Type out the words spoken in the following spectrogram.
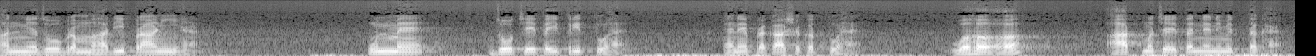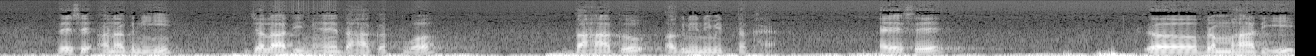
अन्य जो ब्रह्मादि प्राणी है उनमें जो चेतयित्व है, यानी प्रकाशकत्व है, वह आत्मचैतन्य निमित्तक है। जैसे अनग्नि जलादि में दाहकत्व, दाहक अग्नि निमित्तक है। ऐसे ब्रह्मादि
